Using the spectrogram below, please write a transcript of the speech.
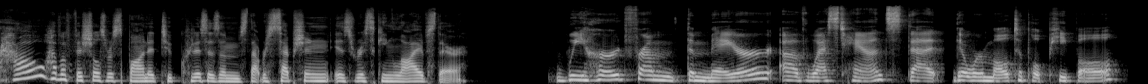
how have officials responded to criticisms that reception is risking lives there? We heard from the mayor of West Hants that there were multiple people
